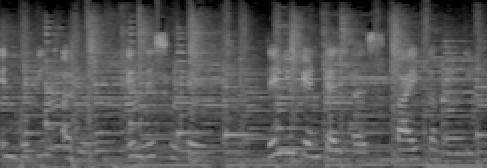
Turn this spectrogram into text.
in booking a room in this hotel, then you can tell us by commenting.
